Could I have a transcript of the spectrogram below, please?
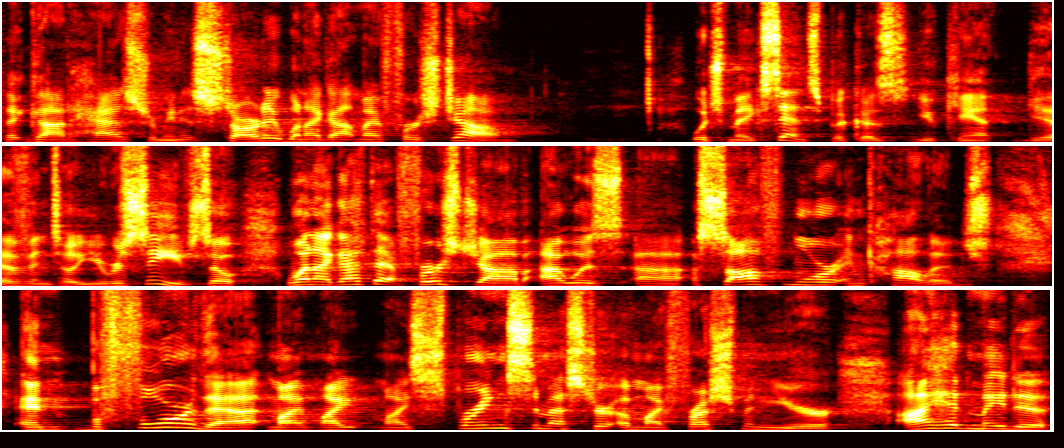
that God has for me. And it started when I got my first job which makes sense because you can't give until you receive. So when I got that first job, I was uh, a sophomore in college. And before that, my, my, my spring semester of my freshman year, I had made a,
